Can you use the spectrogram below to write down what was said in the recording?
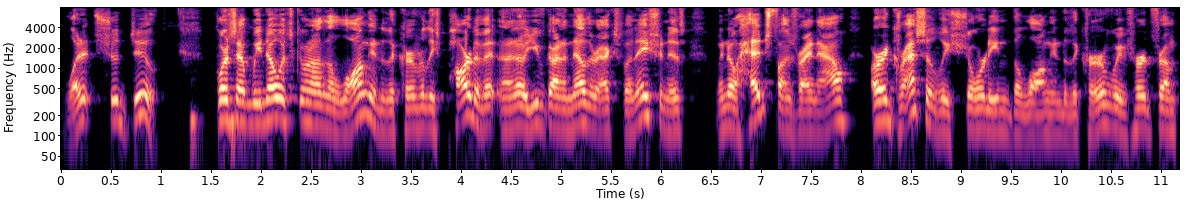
what it should do. Of course, we know what's going on, the long end of the curve, at least part of it. And I know you've got another explanation is we know hedge funds right now are aggressively shorting the long end of the curve. We've heard from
